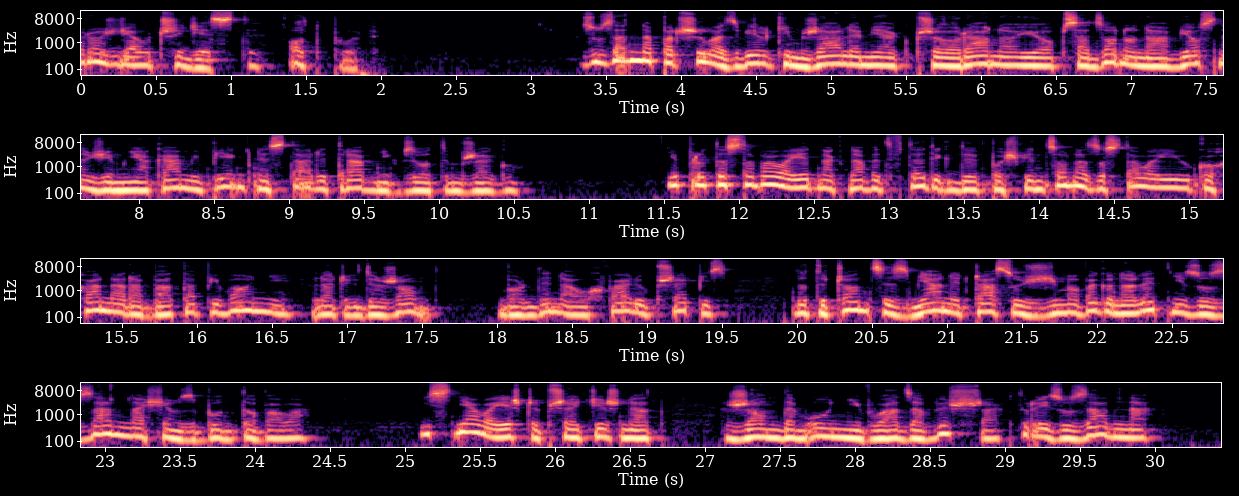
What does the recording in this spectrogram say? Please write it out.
Rozdział 30. Odpływ. Zuzanna patrzyła z wielkim żalem, jak przeorano i obsadzono na wiosnę ziemniakami piękny stary trawnik w Złotym Brzegu. Nie protestowała jednak nawet wtedy, gdy poświęcona została jej ukochana rabata piwoni, lecz gdy rząd Bordyna uchwalił przepis dotyczący zmiany czasu z zimowego na letni, Zuzanna się zbuntowała. Istniała jeszcze przecież nad rządem Unii władza wyższa, której Zuzanna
